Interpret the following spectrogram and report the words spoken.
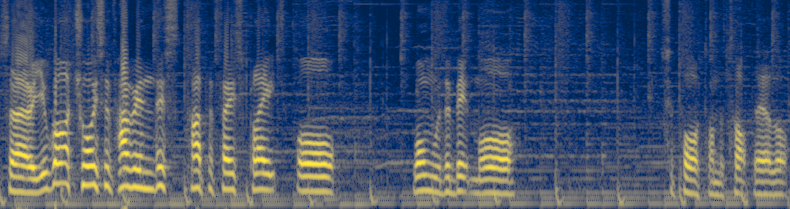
So you've got a choice of having this type of faceplate or one with a bit more support on the top there look.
